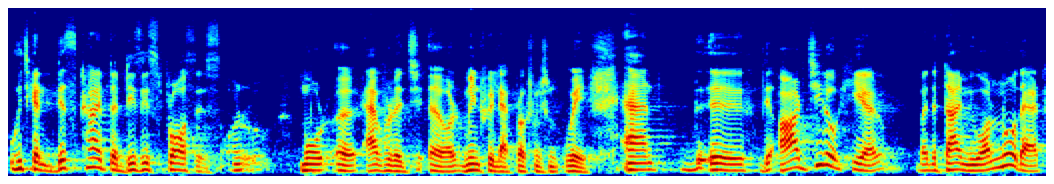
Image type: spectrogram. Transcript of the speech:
which can describe the disease process on more uh, average uh, or mean field approximation way. And the, uh, the R0 here, by the time you all know that,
